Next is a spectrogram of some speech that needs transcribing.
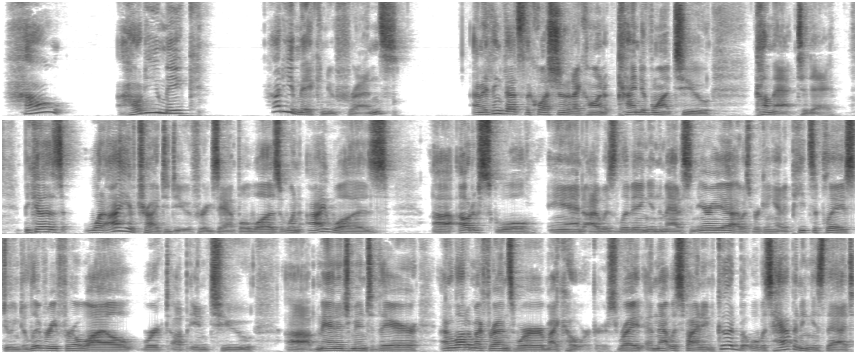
How how do you make how do you make new friends? And I think that's the question that I kind of want to come at today. Because what I have tried to do, for example, was when I was uh, out of school and I was living in the Madison area, I was working at a pizza place doing delivery for a while, worked up into uh, management there, and a lot of my friends were my coworkers, right? And that was fine and good. But what was happening is that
